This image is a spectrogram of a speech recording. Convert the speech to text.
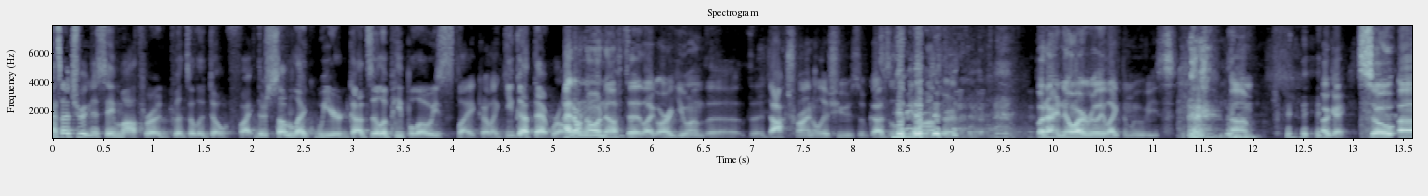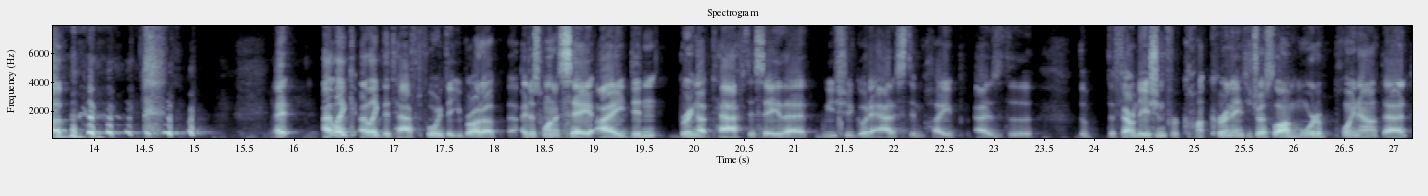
I thought you were going to say Mothra and Godzilla don't fight. There's some like weird Godzilla people always like are like you got that wrong. I don't know enough to like argue on the, the doctrinal issues of Godzilla v Mothra, but I know I really like the movies. um, okay, so. Uh, I like, I like the Taft point that you brought up. I just want to say I didn't bring up Taft to say that we should go to Addyston Pipe as the, the, the foundation for current antitrust law, more to point out that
